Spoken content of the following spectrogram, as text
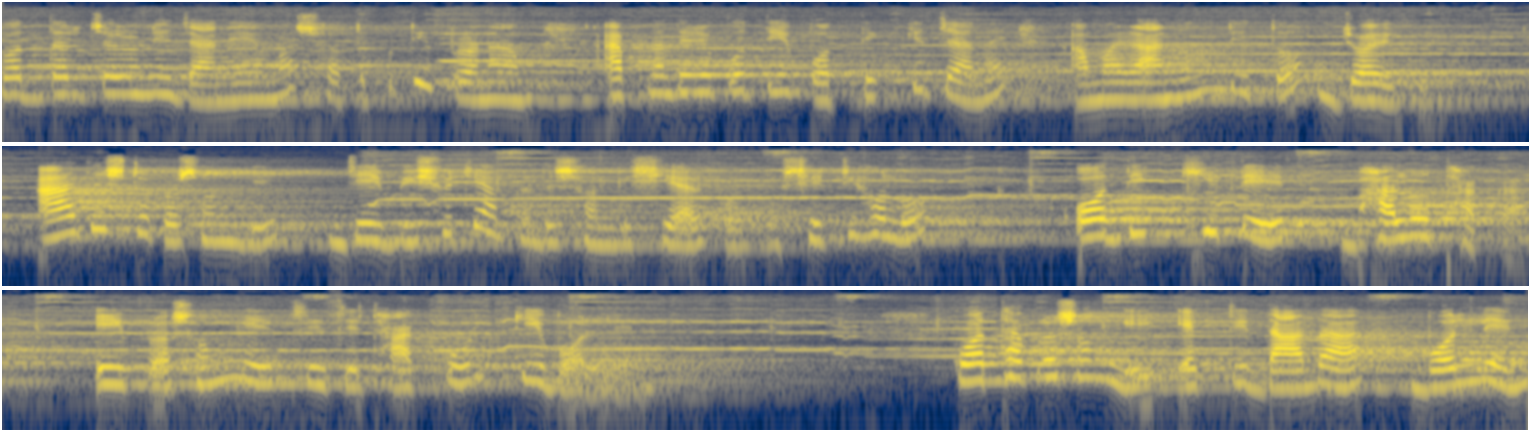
বদ্দার চরণে জানে আমার শতকোটি প্রণাম। আপনাদের প্রতি প্রত্যেককে জানাই আমার আনন্দিত জয় গুরু আজ ইষ্ট প্রসঙ্গে যে বিষয়টি আপনাদের সঙ্গে শেয়ার করব, সেটি হলো অদীক্ষিতের ভালো থাকা। এই প্রসঙ্গে শ্রী শ্রী ঠাকুর কি বললেন? কথা প্রসঙ্গে একটি দাদা বললেন,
